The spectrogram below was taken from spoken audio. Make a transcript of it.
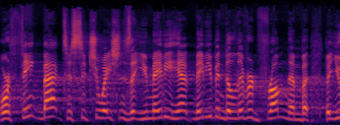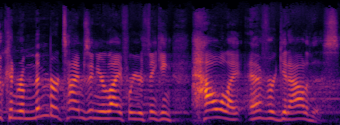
Or think back to situations that you maybe have, maybe you've been delivered from them, but, but you can remember times in your life where you're thinking, how will I ever get out of this?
